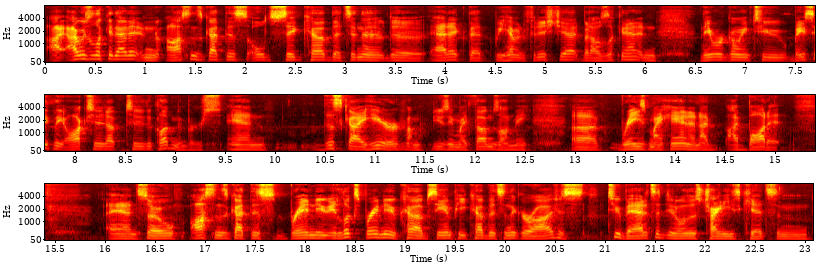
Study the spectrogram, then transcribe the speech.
I, I was looking at it, and Austin's got this old Sig Cub that's in the, the attic that we haven't finished yet. But I was looking at it, and they were going to basically auction it up to the club members. And this guy here, I'm using my thumbs on me, uh, raised my hand, and I, I bought it. And so Austin's got this brand new. It looks brand new Cub CMP Cub that's in the garage. It's too bad. It's a, you know those Chinese kits, and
